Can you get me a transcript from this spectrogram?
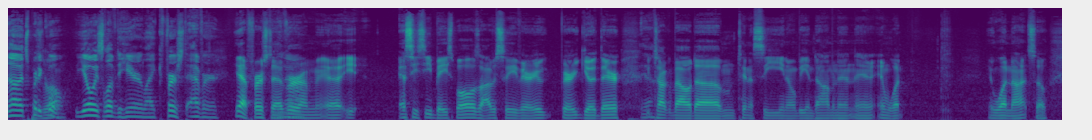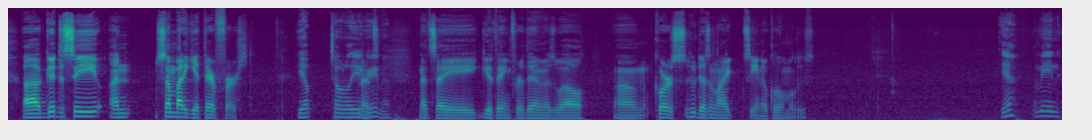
No, it's pretty cool. well. You always love to hear like first ever. Yeah, first You ever. know. I mean, uh, SEC baseball is obviously very very good there. Yeah. You talk about um, Tennessee, you know, being dominant and, and what and whatnot. So, uh, good to see un- somebody get there first. Yep, totally agree, That's- man. That's a good thing for them as well. Um, of course, who doesn't like seeing Oklahoma lose? Yeah, I mean,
